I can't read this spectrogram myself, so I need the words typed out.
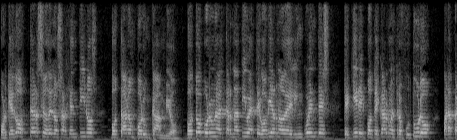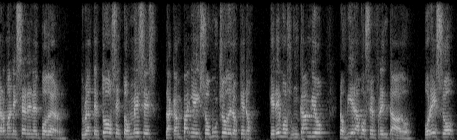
porque dos tercios de los argentinos votaron por un cambio, votó por una alternativa a este gobierno de delincuentes que quiere hipotecar nuestro futuro para permanecer en el poder. Durante todos estos meses, la campaña hizo mucho de lo que nos queremos un cambio, nos viéramos enfrentados. Por eso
